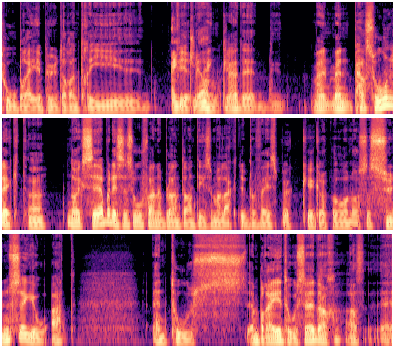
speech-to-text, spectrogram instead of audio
to breie puter enn tre Enkle, ja. enkle. Det, men, men personlig, Ja. når jeg ser på disse sofaene, annet de som har lagt ut på Facebook-gruppa vår nå, så syns jeg jo at en, tos, en bred toseter altså, eh,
